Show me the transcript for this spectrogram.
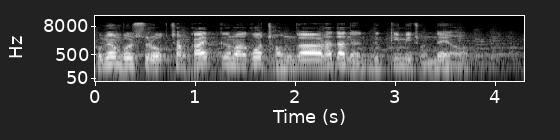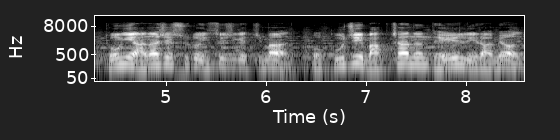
보면 볼수록 참 깔끔하고 정갈하다는 느낌이 좋네요. 동의 안 하실 수도 있으시겠지만 뭐 굳이 막차는 데일리라면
